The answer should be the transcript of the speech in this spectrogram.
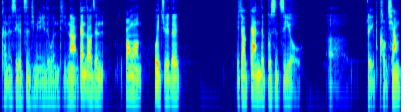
可能是一个自体免疫的问题。那干燥症往往会觉得比较干的，不是只有呃嘴口腔。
